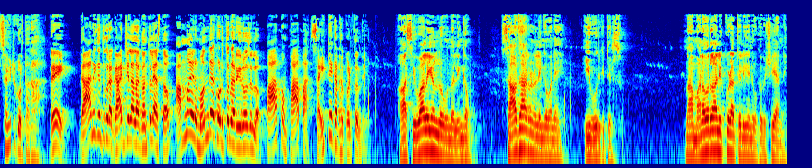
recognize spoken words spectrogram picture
సైట్ కొడతారా? రే దానికి ఎందుకురా గాడ్జిల్ అలా గంతులేస్తావు? అమ్మాయిలు మందే కొడుతున్నారు ఈ రోజుల్లో. పాపం పాప సైటే కదా కొడుతుంది. ఆ శివాలయంలో ఉన్న లింగం సాధారణ లింగం అనే ఈ ఊరికి తెలుసు. నా మనవరాలికి కూడా తెలియని ఒక విషయాన్ని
